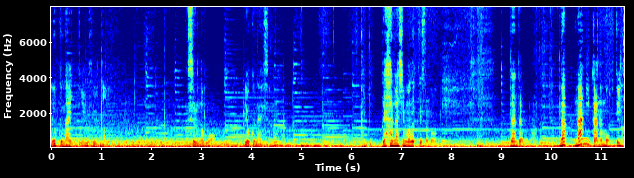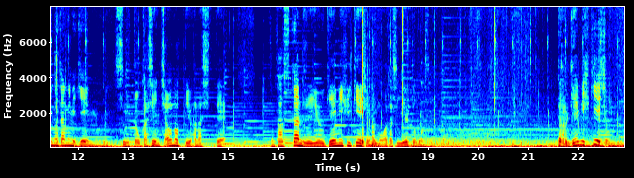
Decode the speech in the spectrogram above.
良くないっていう風にするのも良くないですよね。で話戻ってそのなんだろうな。な何かの目的のためにゲームするっておかしいんちゃうのっていう話ってそのタスク管理でいうゲーミフィケーションにも私言えると思うんですよ。だからゲーミフィケーション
